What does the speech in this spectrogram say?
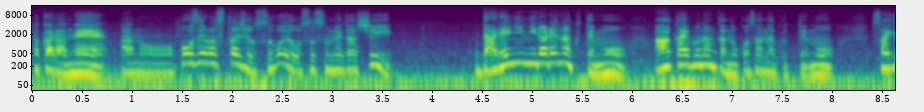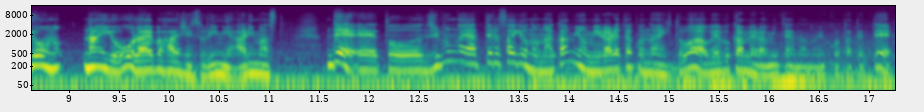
だからね、あの、40スタジオすごいおすすめだし、誰に見られなくても、アーカイブなんか残さなくても、作業の内容をライブ配信する意味ありますで、え、ー、と、自分がやってる作業の中身を見られたくない人は、ウェブカメラみたいなのを1個立てて、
